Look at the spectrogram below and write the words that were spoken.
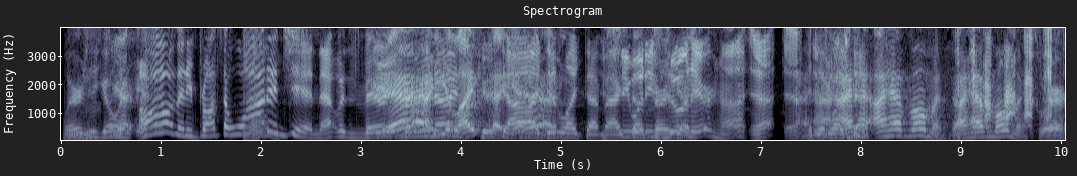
Where's he going? Mm-hmm. Yeah, yeah. Oh, then he brought the wattage in. That was very Yeah, very you nice. like Good that, job. I did like that, You see That what he's doing good. here, huh? Yeah, yeah. I did I, like I, that. ha- I have moments. I have moments where,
